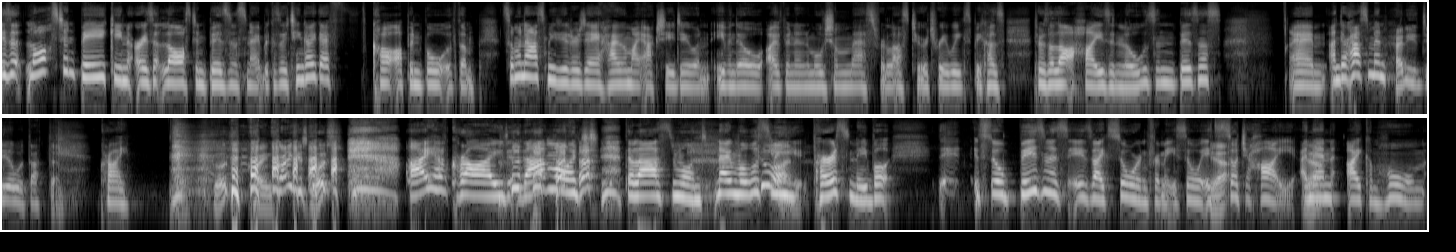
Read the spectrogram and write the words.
is it lost in baking or is it lost in business now because i think i get caught up in both of them someone asked me the other day how am i actually doing even though i've been an emotional mess for the last two or three weeks because there's a lot of highs and lows in business um, and there hasn't been How do you deal with that then? cry Good. Crying, crying is good. I have cried that much the last month. Now, mostly personally, but uh, so business is like soaring for me. So it's Yeah. such a high. And Yeah. then I come home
